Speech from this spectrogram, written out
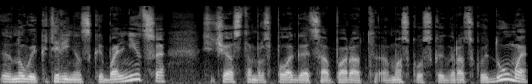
новой Екатерининской больницы. Сейчас там располагается аппарат Московской городской думы.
